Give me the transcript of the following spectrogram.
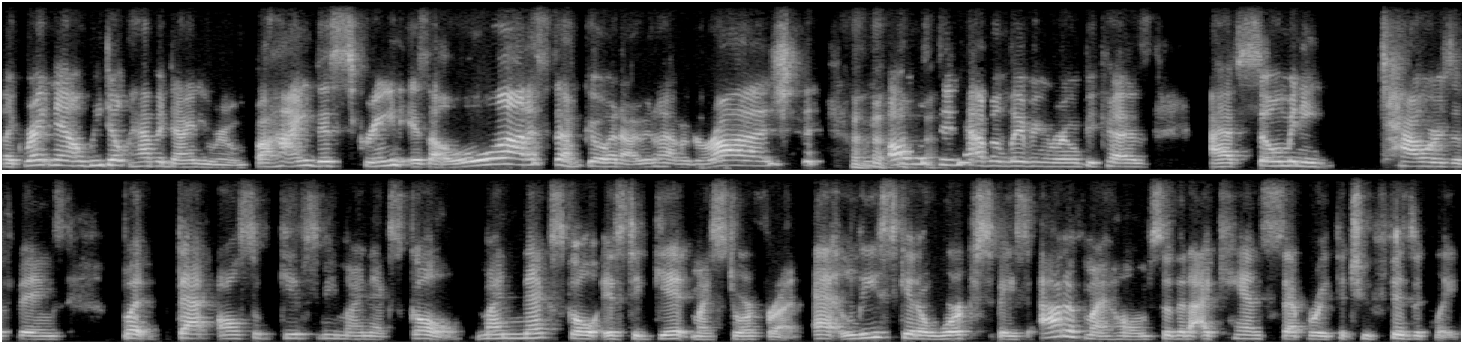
Like right now, we don't have a dining room. Behind this screen is a lot of stuff going on. We don't have a garage. we almost didn't have a living room because I have so many towers of things but that also gives me my next goal. My next goal is to get my storefront, at least get a workspace out of my home so that I can separate the two physically.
